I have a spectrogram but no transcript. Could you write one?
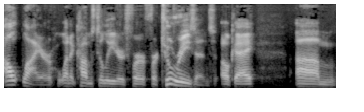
outlier when it comes to leaders for for two reasons. Okay. Um,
